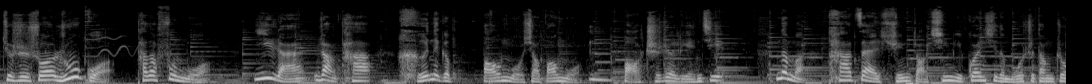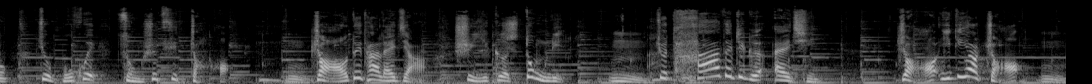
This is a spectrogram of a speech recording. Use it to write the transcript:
就是说如果他的父母依然让他和那个保姆小保姆嗯。保持着连接。那么他在寻找亲密关系的模式当中，就不会总是去找，嗯。找对他来讲是一个动力，嗯。就他的这个爱情，找一定要找。嗯，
